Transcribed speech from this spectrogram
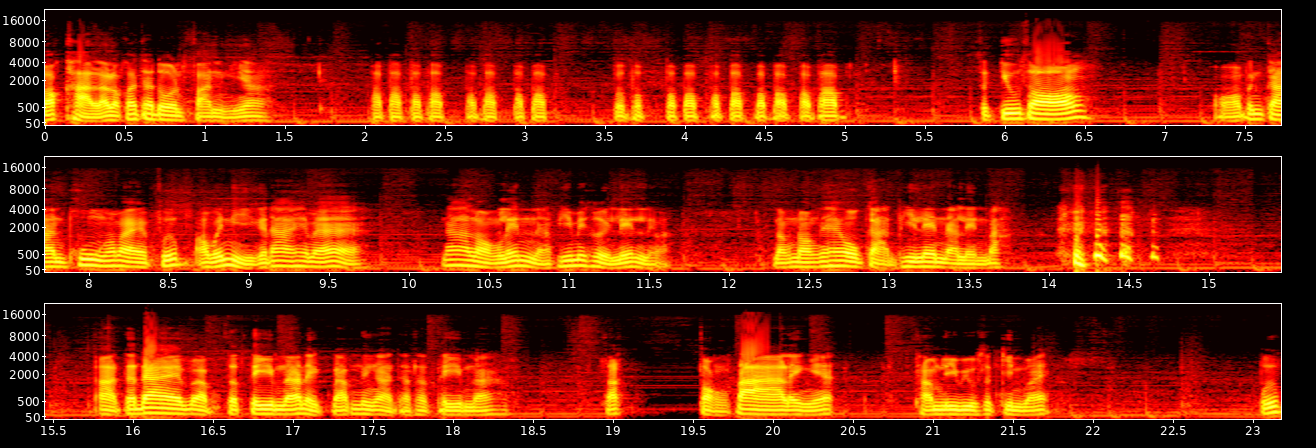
ล็อกขาแล้วเราก็จะโดนฟันอย่างเงี้ยปับปับปับปับปับปับปับปับปับปับปับปับปับปับปับปับปับสกิลสองอ๋อเป็นการพุ่งเข้าไปฟึบเอาไว้หนีก็ได้ใช่ไหม น่าลองเล่นนะพี่ไม่เคยเล่นเลยว่ะน้องๆจะให้โอกาสพี่เล่นอาเลนปะอาจจะได้แบบสตรีมนะเดี๋ยวแป๊บนึงอาจจะสตรีมนะสักสองตาอะไรเงี้ยทำรีวิวสกินไว้ปุ๊บ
